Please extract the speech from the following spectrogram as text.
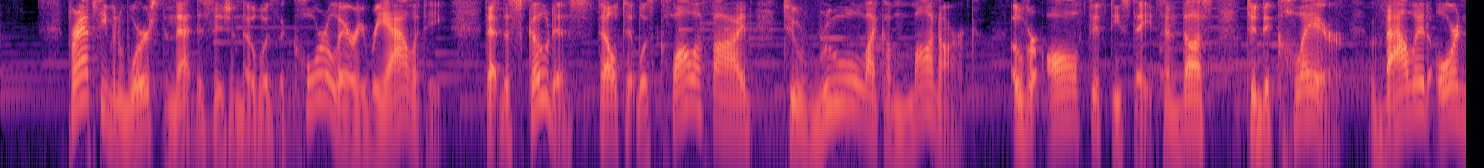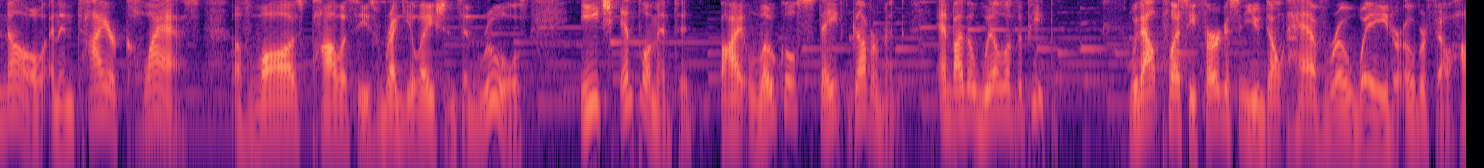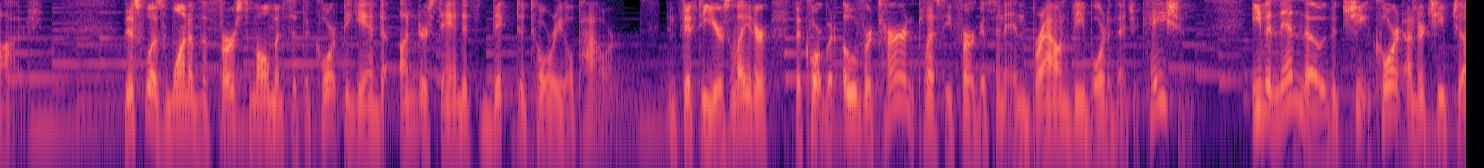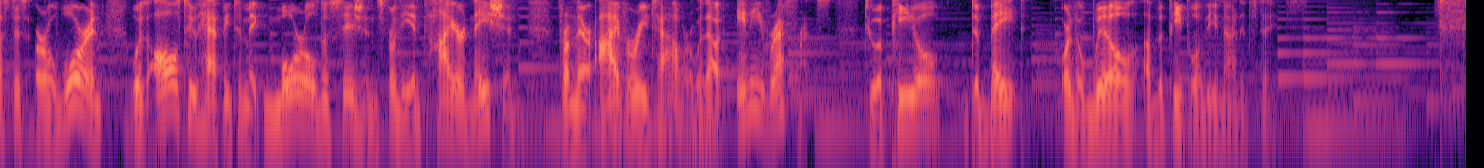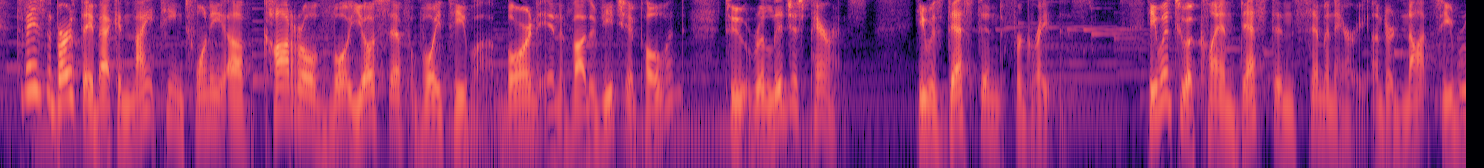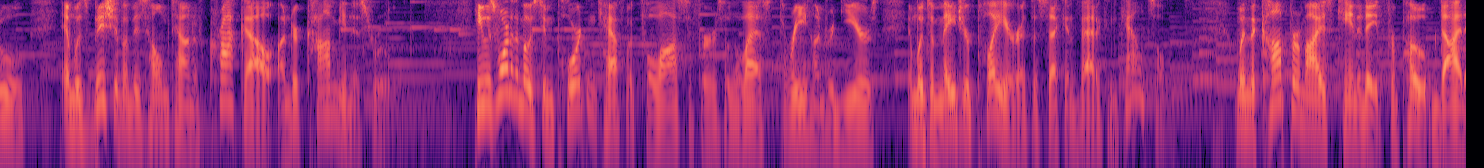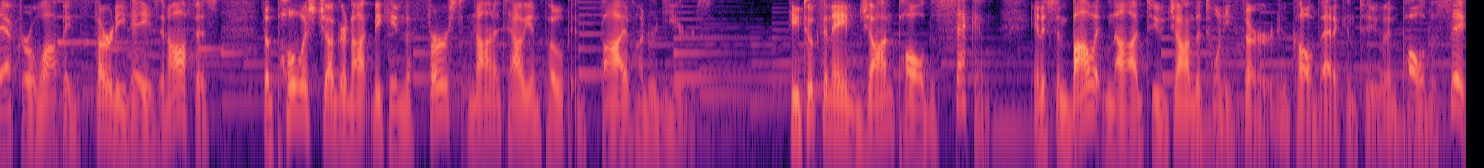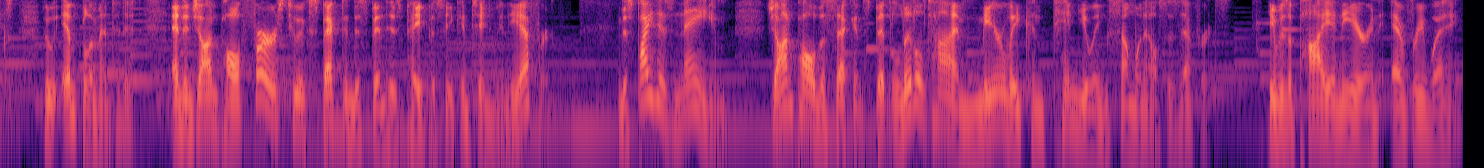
Perhaps even worse than that decision, though, was the corollary reality that the SCOTUS felt it was qualified to rule like a monarch over all 50 states, and thus to declare valid or null an entire class of laws, policies, regulations, and rules each implemented by local state government and by the will of the people. Without Plessy Ferguson, you don't have Roe Wade or Obergefell Hodge. This was one of the first moments that the court began to understand its dictatorial power. And 50 years later, the court would overturn Plessy Ferguson in Brown v. Board of Education. Even then, though, the court under Chief Justice Earl Warren was all too happy to make moral decisions for the entire nation from their ivory tower without any reference to appeal, debate, or the will of the people of the United States. Today's the birthday back in 1920 of Karol Josef Wojtyła, born in Wadowice, Poland, to religious parents. He was destined for greatness. He went to a clandestine seminary under Nazi rule and was bishop of his hometown of Krakow under communist rule. He was one of the most important Catholic philosophers of the last 300 years and was a major player at the Second Vatican Council. When the compromise candidate for Pope died after a whopping 30 days in office, the Polish juggernaut became the first non Italian Pope in 500 years. He took the name John Paul II in a symbolic nod to John 23rd, who called Vatican II, and Paul VI, who implemented it, and to John Paul I, who expected to spend his papacy continuing the effort. Despite his name, John Paul II spent little time merely continuing someone else's efforts. He was a pioneer in every way.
